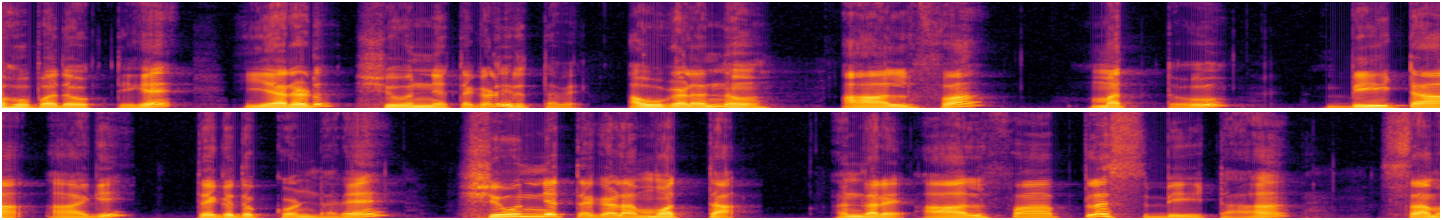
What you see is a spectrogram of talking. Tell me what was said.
ಬಹುಪದೋಕ್ತಿಗೆ ಎರಡು ಶೂನ್ಯತೆಗಳು ಇರುತ್ತವೆ. ಅವುಗಳನ್ನು ಆಲ್ಫಾ ಮತ್ತು ಬೀಟಾ ಆಗಿ ತೆಗೆದುಕೊಂಡರೆ ಶೂನ್ಯತೆಗಳ ಮೊತ್ತ, ಅಂದರೆ ಆಲ್ಫಾ ಪ್ಲಸ್ ಬೀಟಾ ಸಮ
